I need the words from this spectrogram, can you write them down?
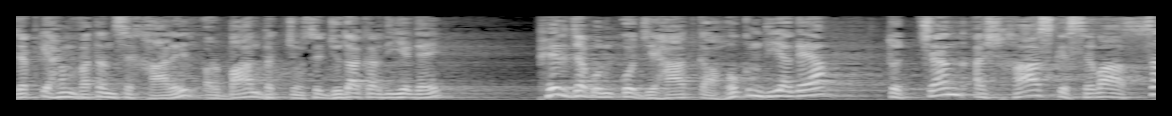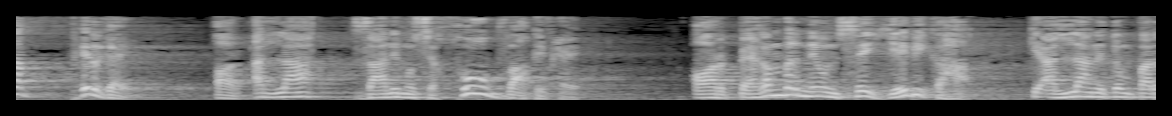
जबकि हम वतन से खारिज और बाल बच्चों से जुदा कर दिए गए। फिर जब उनको जिहाद का हुक्म दिया गया तो चंद अशखास के सिवा सब फिर गए और अल्लाह जालिमों से खूब वाकिफ है। और पैगंबर ने उनसे यह भी कहा कि अल्लाह ने तुम पर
